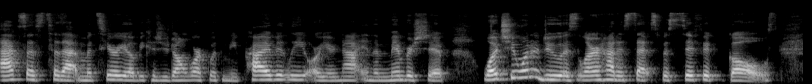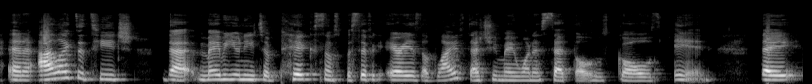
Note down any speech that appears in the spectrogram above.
access to that material because you don't work with me privately or you're not in the membership, what you want to do is learn how to set specific goals. And I like to teach that maybe you need to pick some specific areas of life that you may want to set those goals in. They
